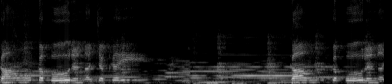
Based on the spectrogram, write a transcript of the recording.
ਕਾਉ ਕਪੂਰ ਨ ਚਖਈ ਕਾਉ ਕਪੂਰ ਨ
